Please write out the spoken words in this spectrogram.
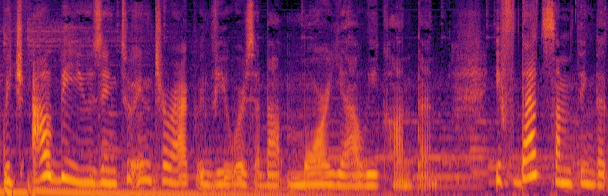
which I'll be using to interact with viewers about more Yaoi content. If that's something that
